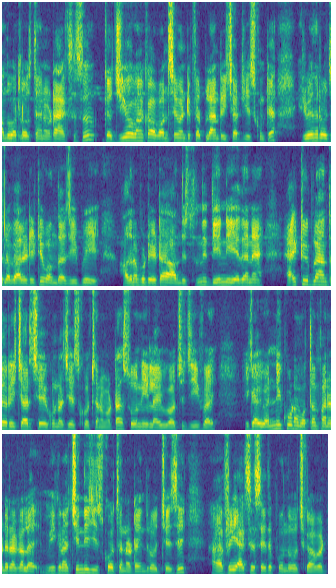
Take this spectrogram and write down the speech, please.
అందుబాటులో వస్తాయన్నమాట యాక్సెస్. ఇక జియో కనుక one seventy five plan recharge చేసుకుంటే ఇరవై ఎనిమిది రోజుల వ్యాలిడిటీ వంద జీబీ అదనపు డేటా అందిస్తుంది. దీన్ని ఏదైనా యాక్టివ్ ప్లాన్తో రీఛార్జ్ చేయకుండా చేసుకోవచ్చు అనమాట సోనీ లైవ్ కావచ్చు జీ ఫైవ్ ఇక ఇవన్నీ కూడా మొత్తం పన్నెండు రకాల. మీకు నచ్చింది తీసుకోవచ్చు అన్నట్టు ఇందులో వచ్చేసి ఫ్రీ యాక్సెస్ అయితే పొందవచ్చు కాబట్టి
